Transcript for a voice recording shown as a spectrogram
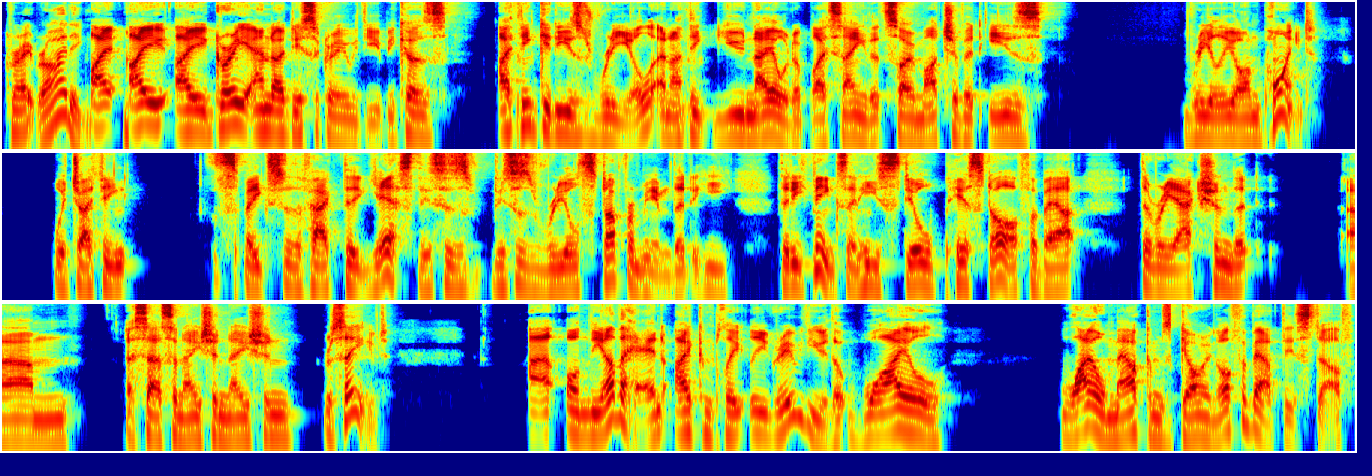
great writing. I, I, I agree and I disagree with you because I think it is real, and I think you nailed it by saying that so much of it is really on point, which I think speaks to the fact that yes, this is this is real stuff from him that he that he thinks, and he's still pissed off about the reaction that um, Assassination Nation received. Uh, on the other hand, I completely agree with you that while while Malcolm's going off about this stuff,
